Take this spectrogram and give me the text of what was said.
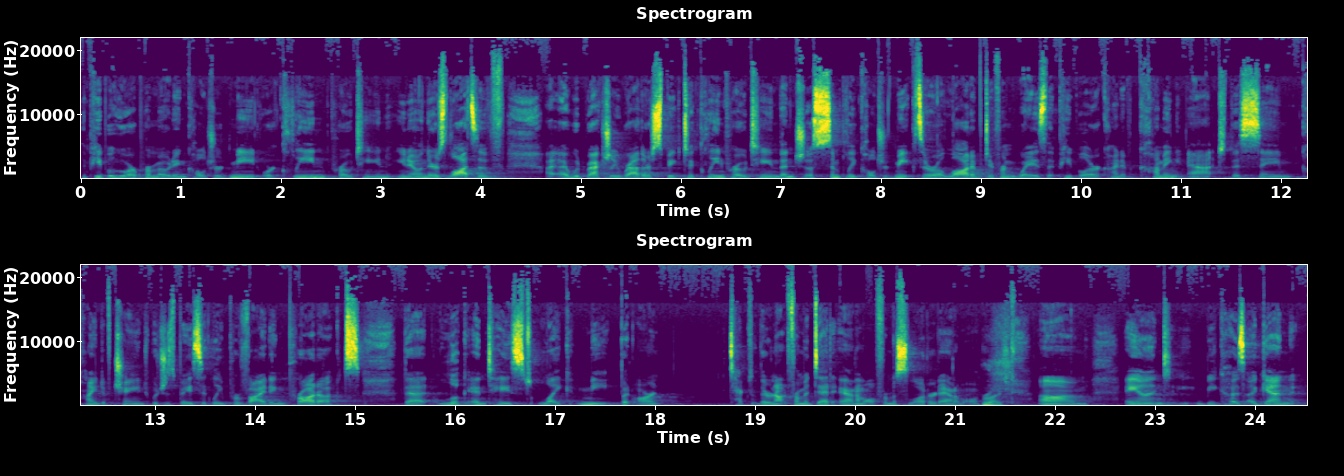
the people who are promoting cultured meat or clean protein, you know, and there's lots of, I, I would actually rather speak to clean protein than just simply cultured meat because there are a lot of different ways that people are kind of coming at this same kind of change, which is basically providing products that look and taste like meat but aren't tech, they're not from a dead animal, from a slaughtered animal. Right. Um, and because, again,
